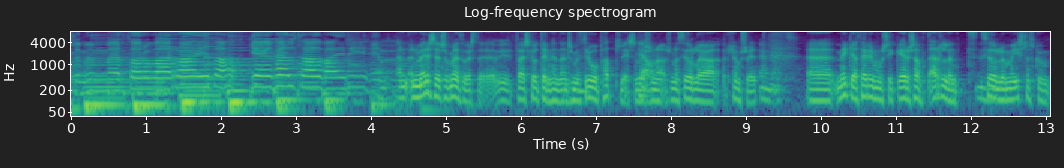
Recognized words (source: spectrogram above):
sem um er þarf að ræða. Ég held að væri heim. En, en meiri sér svo með, þú veist, við fæðum skjóta inn hérna eins og með þrjú og palli sem Já. er svona, svona þjóðlega hljómsveit. Uh, Mikið af þeirri músík eru samt erlend mm. þjóðlega með íslenskum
